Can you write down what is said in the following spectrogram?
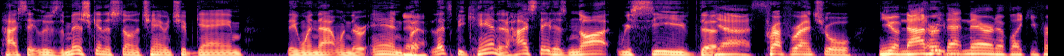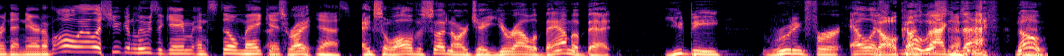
High State lose to Michigan. They're still in the championship game. They win that when they're in. Yeah. But let's be candid. High State has not received the Yes. preferential. You have not heard that narrative like you've heard that narrative. Oh, LSU can lose a game and still make it. That's right. Yes. And so all of a sudden, RJ, your Alabama bet, you'd be rooting for LSU. It all comes no, back listen, to that. No,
